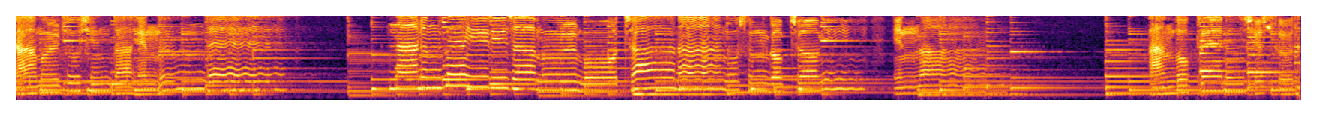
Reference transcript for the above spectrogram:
잠을 주신다 했는데 나는 왜 이리 잠을 못 자나? 무슨 걱정이 있나? 반복되는 실수들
